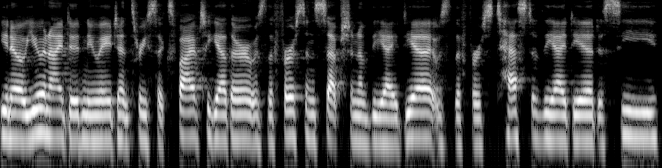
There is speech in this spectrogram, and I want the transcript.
you know you and i did new agent 365 together. It was the first inception of the idea. It was the first test of the idea to see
